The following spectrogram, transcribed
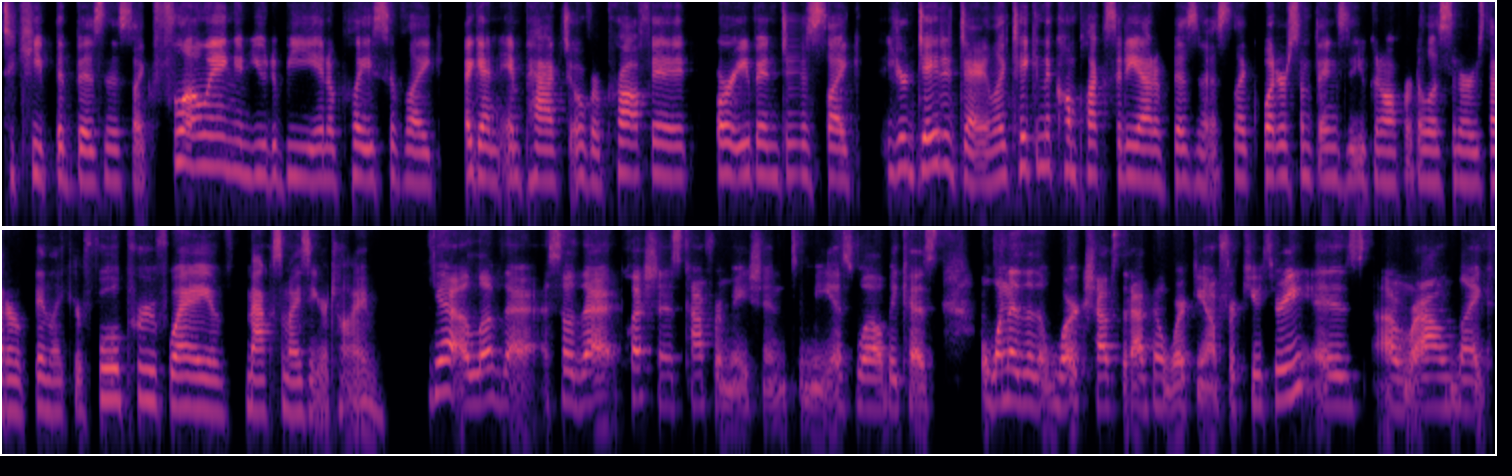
to keep the business like flowing and you to be in a place of like again impact over profit or even just like your day to day like taking the complexity out of business like what are some things that you can offer to listeners that are been like your foolproof way of maximizing your time yeah, I love that. So that question is confirmation to me as well, because one of the workshops that I've been working on for Q3 is around like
